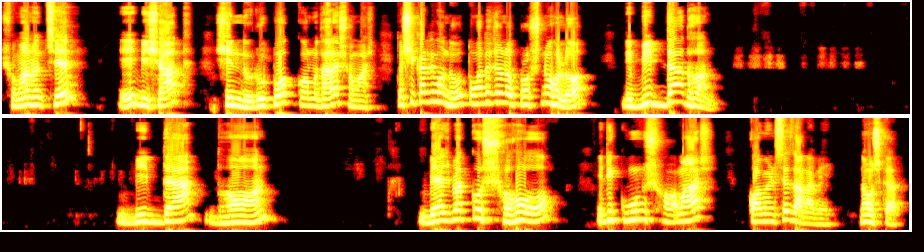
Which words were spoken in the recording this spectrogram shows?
সমান হচ্ছে এই বিষাদ সিন্ধু, রূপক কর্মধারায় সমাস। তো শিক্ষার্থী বন্ধু, তোমাদের জন্য প্রশ্ন হলো যে বিদ্যাধন। বিদ্যাধন। ব্যাস বাক্য সহ এটি কোন সমাস কমেন্টসে জানাবে? নমস্কার।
